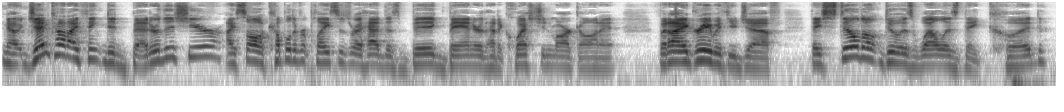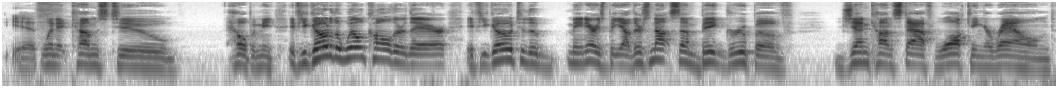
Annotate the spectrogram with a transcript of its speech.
Now, Gen Con, I think, did better this year. I saw a couple different places where it had this big banner that had a question mark on it. But I agree with you, Jeff. they still don't do as well as they could Yes. when it comes to help. I mean, if you go to the will call, they're there. If you go to the main areas, but yeah, there's not some big group of Gen Con staff walking around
